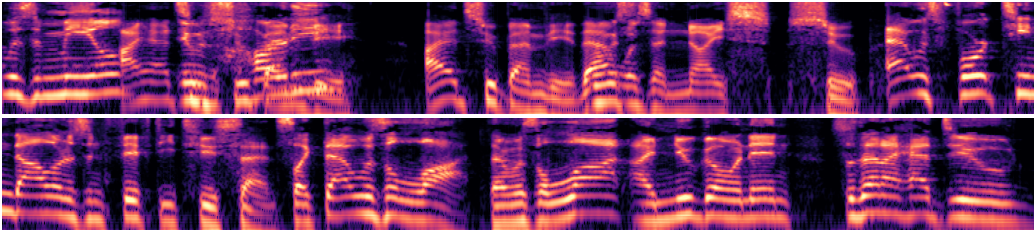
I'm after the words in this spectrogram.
was a meal. I had it some was soup hearty. envy. I had soup envy. That was- was, a nice soup. That was fourteen dollars and fifty two cents. Like that was a lot. That was a lot. I knew going in. So then I had to,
